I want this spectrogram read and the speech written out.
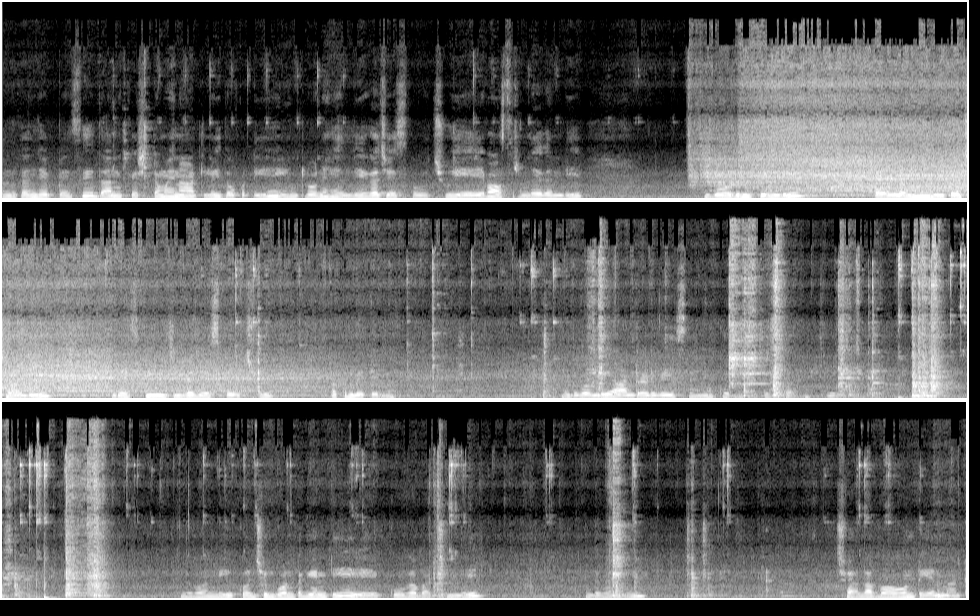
అందుకని చెప్పేసి దానికి ఇష్టమైన ఆటలు ఇదొకటి. ఇంట్లోనే హెల్తీగా చేసుకోవచ్చు ఏం అవసరం లేదండి. గోధుమ పిండి బెల్లం ఉంటే చాలు. రెసిపీ ఈజీగా చేసుకోవచ్చు. పక్కన పెట్టాను ఇదిగోండి ఆల్రెడీ వేసాను. కొన్ని చూపిస్తాను ఇదిగోండి కొంచెం గుంట గింటి ఎక్కువగా పట్టింది. ఇదిగోండి. చాలా బాగుంటాయి అన్నమాట.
